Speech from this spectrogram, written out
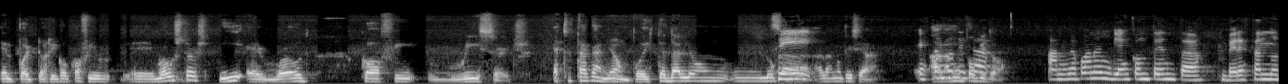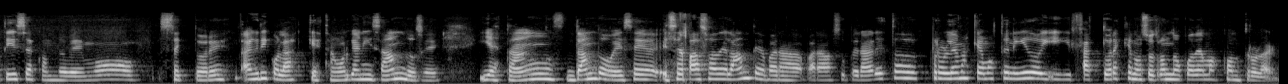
el Puerto Rico Coffee Roasters y el World Coffee Research. Esto está cañón. ¿Pudiste darle un, look a, la noticia? Háblame un poquito a mí me ponen bien contenta ver estas noticias cuando vemos sectores agrícolas que están organizándose y están dando ese, ese paso adelante para, para superar estos problemas que hemos tenido y factores que nosotros no podemos controlar.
